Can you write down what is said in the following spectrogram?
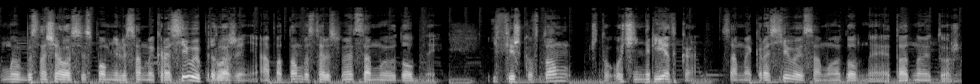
мы бы сначала все вспомнили самые красивые приложения, а потом бы стали вспоминать самые удобные. И фишка в том, что очень редко самое красивое и самое удобное это одно и то же.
